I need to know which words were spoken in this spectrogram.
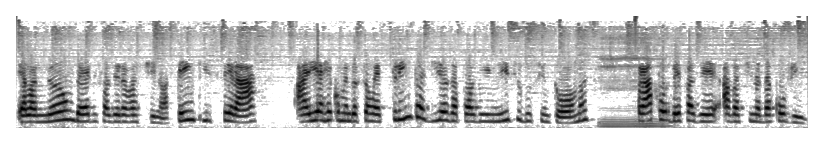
ela não deve fazer a vacina, ela tem que esperar. Aí a recomendação é 30 dias após o início dos sintomas para poder fazer a vacina da Covid.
